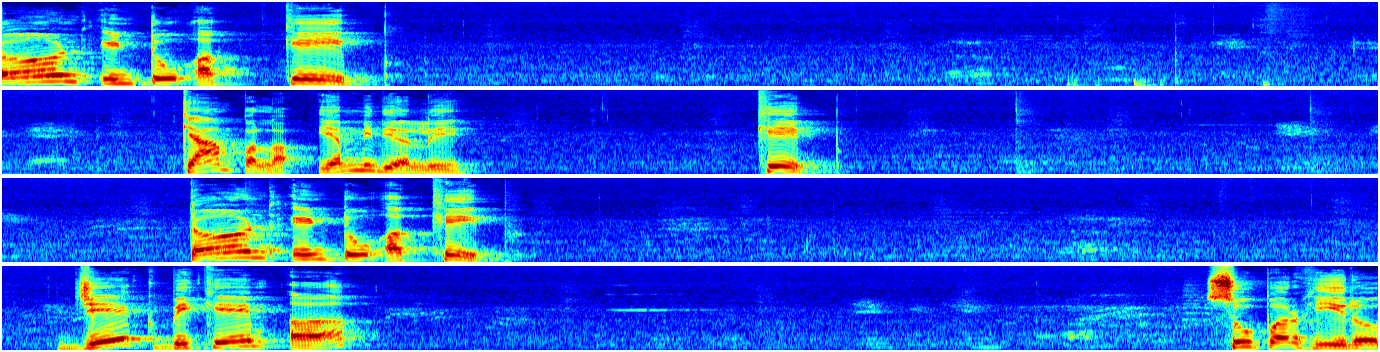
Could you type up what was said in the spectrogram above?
turned into a cape ಕ್ಯಾಂಪ್ ಅಲ್ಲ ಎಮ್ ಇದೆಯಲ್ಲಿ ಕೇಪ್ ಟರ್ನ್ಡ್ ಇನ್ ಟು ಅ ಕೇಪ್ ಜೇಕ್ ಬಿಕೇಮ್ ಅ ಸೂಪರ್ ಹೀರೋ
